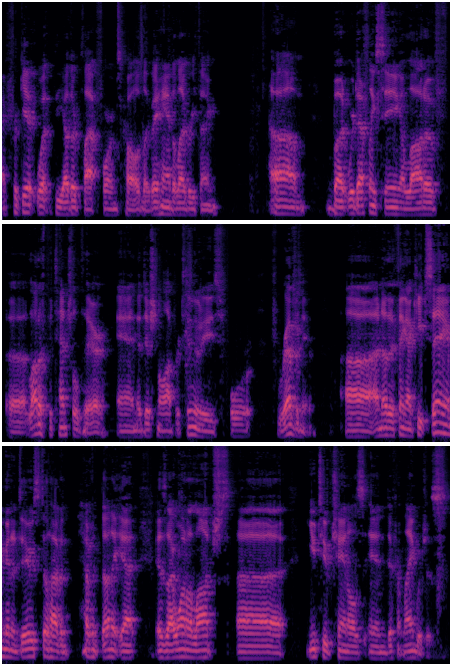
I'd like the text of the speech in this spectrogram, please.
I forget what the other platforms called. Like they handle everything. Um, but we're definitely seeing a lot of uh, a lot of potential there and additional opportunities for for revenue. Uh, another thing I keep saying I'm going to do, still haven't haven't done it yet, is I want to launch uh, YouTube channels in different languages.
